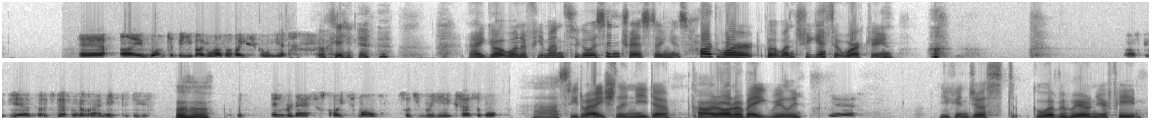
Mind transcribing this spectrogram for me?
Uh, I want to be, but I don't have a bicycle yet. Okay. I got one a few months ago. It's interesting. It's hard work, but once you get it working. That's good. Yeah, that's definitely what I need to do. Mm-hmm. Inverness is quite small, so it's really accessible. Ah, so you don't actually need a car or a bike, really. Yeah, You can just go everywhere on your feet.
